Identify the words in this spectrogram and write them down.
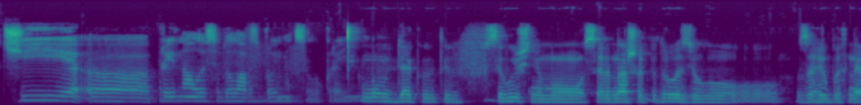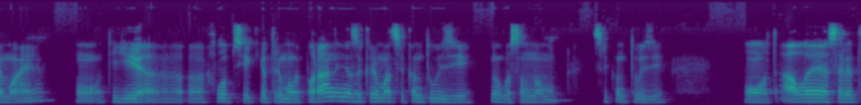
чи е, приєдналися до лав Збройних сил України? Ну, дякувати Всевишньому, серед нашого підрозділу загиблих немає. От, є е, е, хлопці, які отримали поранення, зокрема, це контузії, ну, в основному це контузії. От, але серед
